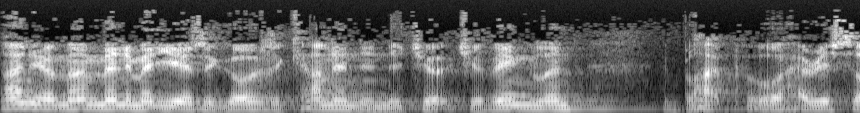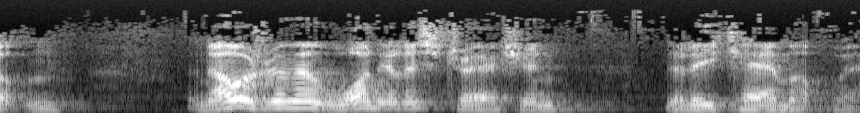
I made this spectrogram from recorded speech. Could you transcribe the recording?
I knew a man many, many years ago as a canon in the Church of England, in Blackpool, Harry Sutton. And I always remember one illustration that he came up with.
